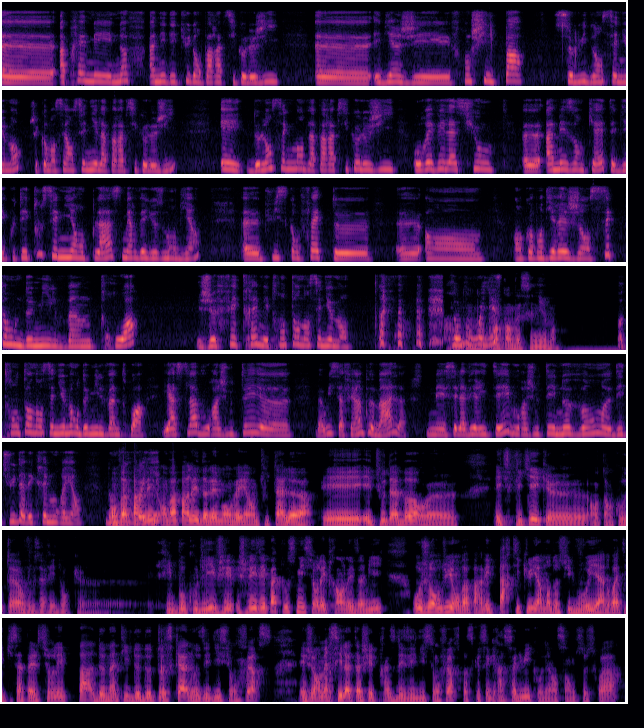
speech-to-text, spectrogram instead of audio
Euh, après mes neuf années d'études en parapsychologie, euh, eh bien j'ai franchi le pas celui de l'enseignement. J'ai commencé à enseigner la parapsychologie et de l'enseignement de la parapsychologie aux révélations euh, à mes enquêtes. Eh bien écoutez, tout s'est mis en place merveilleusement bien, puisqu'en fait en, en, comment dirais-je, en septembre 2023, je fêterai mes 30 ans d'enseignement. 30 Donc, vous ans, voyez, 30 ans d'enseignement. 30 ans d'enseignement en 2023. Et à cela, vous rajoutez, euh, bah oui, ça fait un peu mal, mais c'est la vérité, vous rajoutez 9 ans euh, d'études avec Raymond Réan. On va parler, voyez, on va parler de Raymond Réan tout à l'heure. Et, et tout d'abord, euh, expliquer que en tant qu'auteur, vous avez donc euh, écrit beaucoup de livres. Je les ai pas tous mis sur l'écran, les amis. Aujourd'hui, on va parler particulièrement de celui que vous voyez à droite et qui s'appelle Sur les pas de Mathilde de Toscane aux éditions First. Et je remercie l'attaché de presse des éditions First parce que c'est grâce à lui qu'on est ensemble ce soir.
